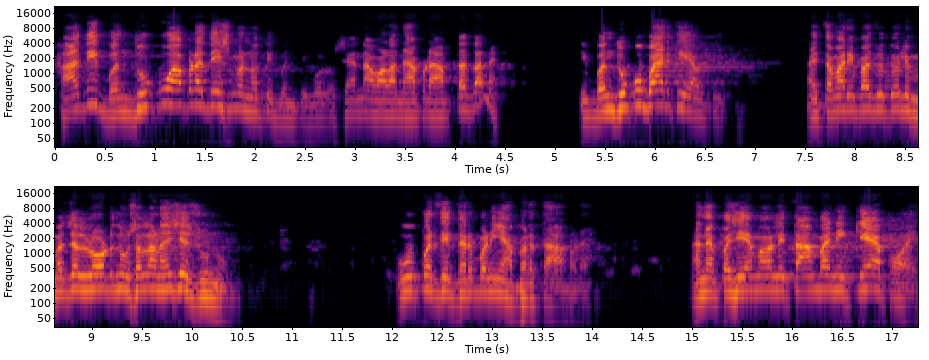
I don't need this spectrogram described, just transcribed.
હાદી બંદૂકો આપણા દેશમાં નહોતી બનતી. બોલો સેના વાળાને આપણે આપતા હતા ને? એ બંદૂકો બહારથી આવતી. અહીં તમારી બાજુ તો એટલે મજલ લોડનું સલણ હશે જૂનું. ઉપરથી ધરબણિયા ભરતા આપણે. અને પછી એમાં ઓલી તાંબાની કેપ હોય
